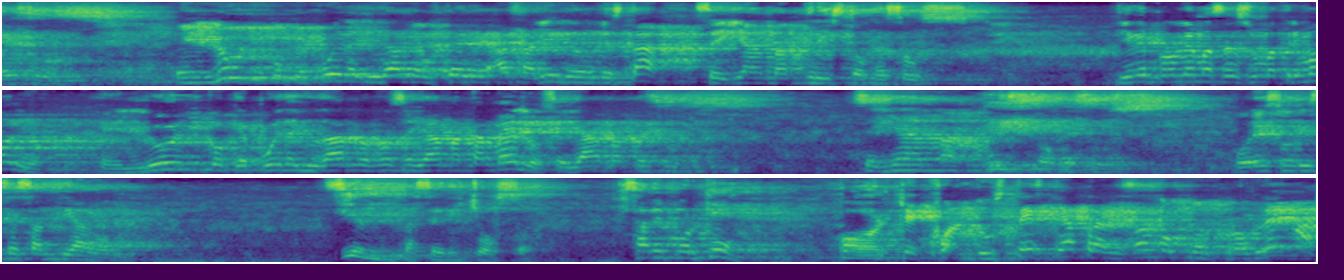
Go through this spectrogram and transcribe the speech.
Jesús. El único que puede ayudarle a ustedes a salir de donde está, se llama Cristo Jesús. ¿Tiene problemas en su matrimonio? El único que puede ayudarlo no se llama Carmelo, se llama Jesús. Se llama Cristo Jesús. Por eso dice Santiago, siéntase dichoso. ¿Sabe por qué? Porque cuando usted esté atravesando por problemas,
